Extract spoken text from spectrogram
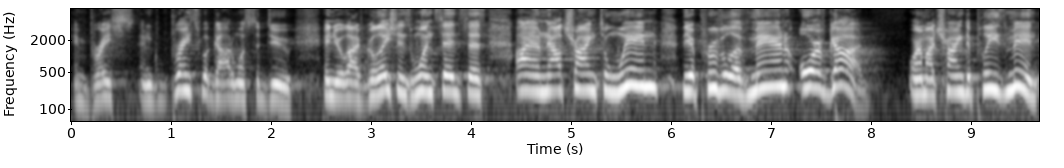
Embrace, embrace what God wants to do in your life. Galatians 1 says, I am now trying to win the approval of man or of God. Or am I trying to please men?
